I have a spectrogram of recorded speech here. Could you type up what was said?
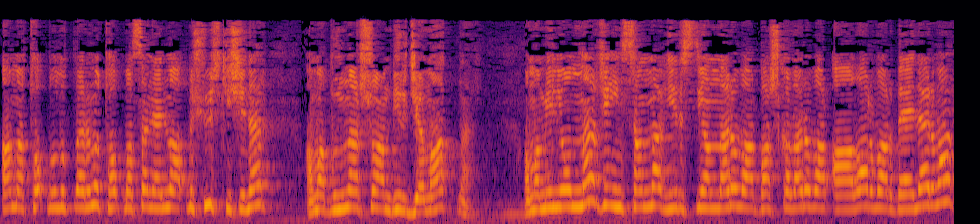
ama topluluklarını toplasan 50, 60, 100 kişiler ama bunlar şu an bir cemaatler. Ama milyonlarca insanlar, Hristiyanları var, başkaları var, ağlar var, beyler var.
